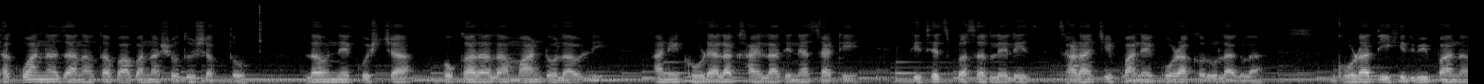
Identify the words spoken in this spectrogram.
थकवा न जाणवता बाबांना शोधू शकतो. लवने कुशच्या होकाराला मान डोलावली आणि घोड्याला खायला देण्यासाठी तिथेच पसरलेली झाडांची पाने गोळा करू लागला. घोडा ती हिरवी पानं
